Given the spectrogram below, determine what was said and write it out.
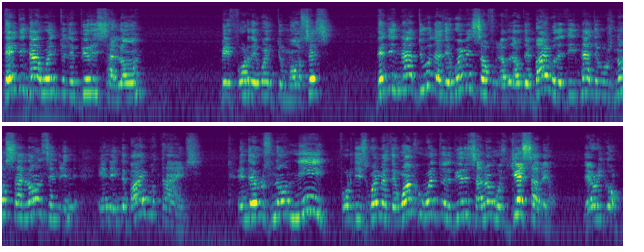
They did not went to the beauty salon before they went to Moses. They did not do that. The women of, of, of the Bible, they did not. There was no salons in, in, in, in the Bible times. And there was no need for these women. The one who went to the beauty salon was Jezebel. There we go.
